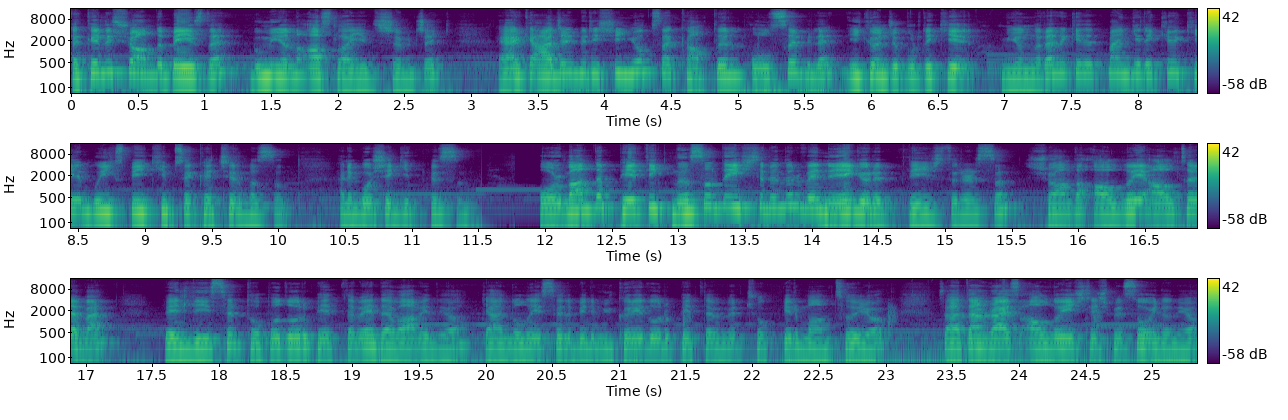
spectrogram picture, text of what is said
Bak şu anda base'de bu minyona asla yetişemeyecek. Eğer ki acil bir işin yoksa kampların olsa bile ilk önce buradaki minyonlara hareket etmen gerekiyor ki bu XP'yi kimse kaçırmasın. Hani boşa gitmesin. Ormanda petting nasıl değiştirilir ve neye göre değiştirirsin? Şu anda Alloy 6 level ve Lee topa doğru petlemeye devam ediyor. Yani dolayısıyla benim yukarıya doğru petlememin çok bir mantığı yok. Zaten Ryze Alloy eşleşmesi oynanıyor.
